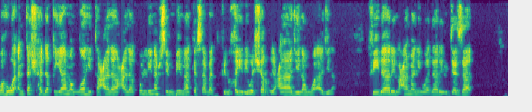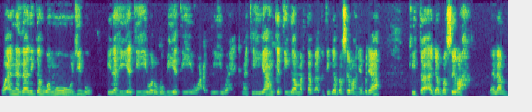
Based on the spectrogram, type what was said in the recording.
وهو أن تشهد قيام الله تعالى على كل نفس بما كسبت في الخير والشر عاجلا وآجلا في دار العمل ودار الجزاء وأن ذلك هو موجب إلهيته وربوبيته وعدله وحكمته yang ketiga martabat ketiga basirahnya pada kita ada basirah dalam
